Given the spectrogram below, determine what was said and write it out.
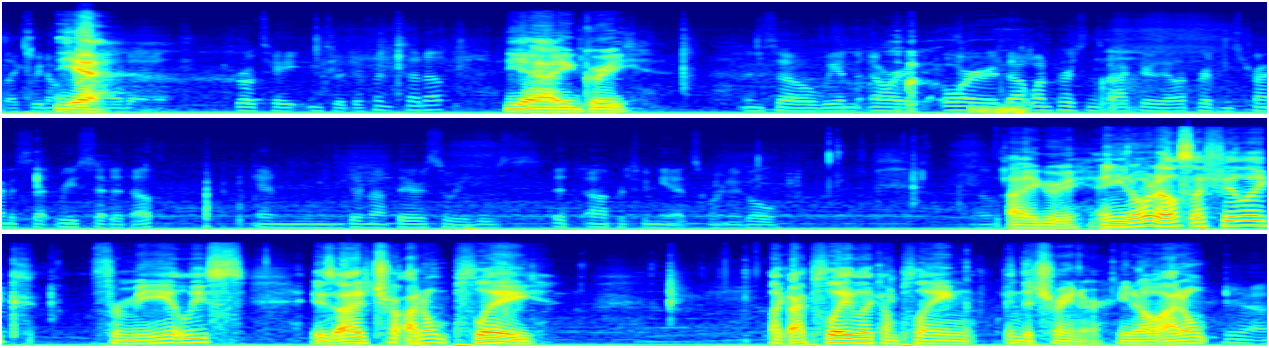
Like we don't Yeah. rotate into a different setup, yeah, I agree. and so we or or that one person's back there, the other person's trying to set reset it up, and they're not there, so we lose an opportunity at scoring a goal. So, I agree. And you know what else I feel like, for me at least, is I try I don't play like I play like I'm playing in the trainer. You know, I don't Yeah.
